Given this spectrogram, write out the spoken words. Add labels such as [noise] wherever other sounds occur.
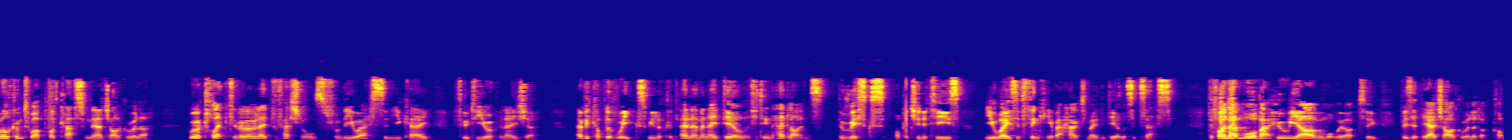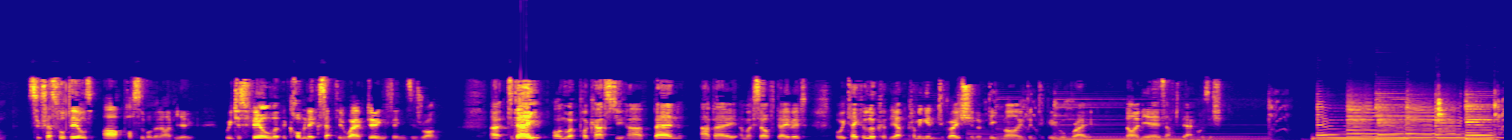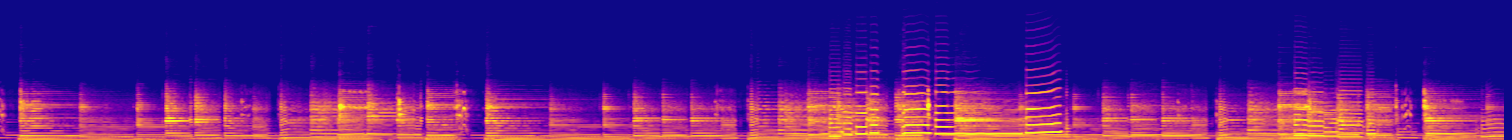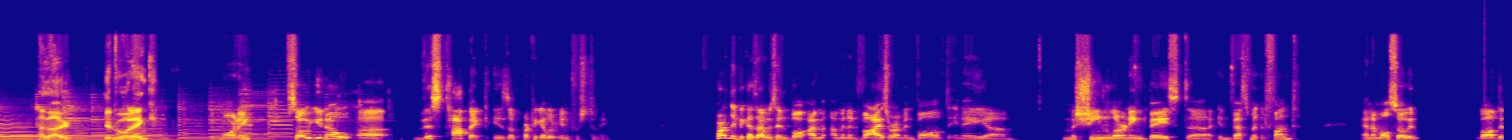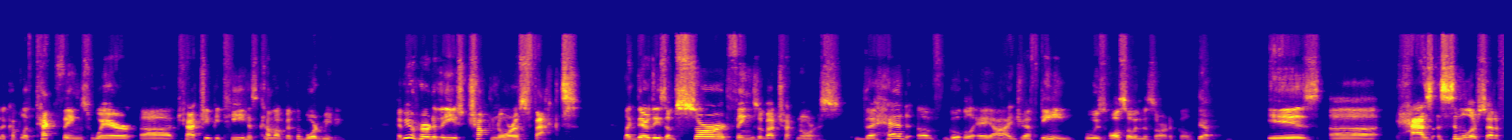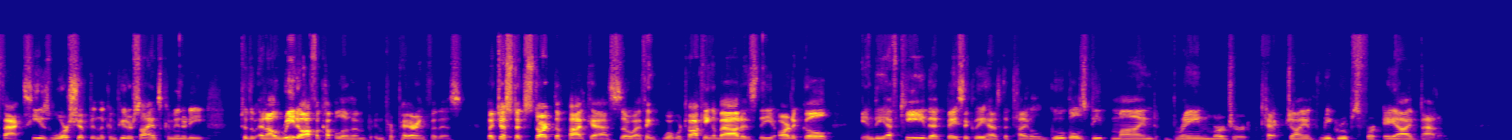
Welcome to our podcast from the Agile Gorilla. We're a collective of M&A professionals from the US and UK through to Europe and Asia. Every couple of weeks, we look at an M&A deal that's hitting the headlines, the risks, opportunities, new ways of thinking about how to make the deal a success. To find out more about who we are and what we're up to, visit theagilegorilla.com. Successful deals are possible in our view. We just feel that the commonly accepted way of doing things is wrong. Uh, today on the web podcast, you have Ben, Abe, and myself, David, and we take a look at the upcoming integration of DeepMind into Google Brain, nine years after the acquisition. Good morning. Good morning. So, you know, uh, this topic is of particular interest to me, partly because I was involved. I'm I'm an advisor. I'm involved in a um, machine learning based uh, investment fund, and I'm also involved in a couple of tech things where uh, ChatGPT has come up at the board meeting. Have you heard of these Chuck Norris facts? Like there are these absurd things about Chuck Norris the head of Google AI, Jeff Dean, who is also in this article, yeah. is uh, has a similar set of facts. He is worshipped in the computer science community to the, and I'll read off a couple of them in preparing for this. But just to start the podcast, so I think what we're talking about is the article in the FT that basically has the title Google's DeepMind Brain Merger Tech Giant Regroups for AI Battle.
